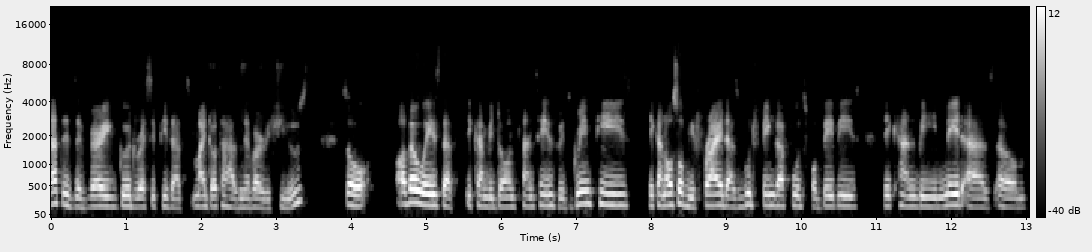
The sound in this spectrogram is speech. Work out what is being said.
That is a very good recipe that my daughter has never refused. So other ways that it can be done: plantains with green peas. They can also be fried as good finger foods for babies. They can be made as um,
